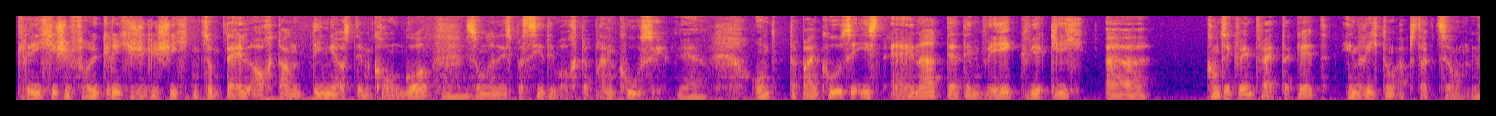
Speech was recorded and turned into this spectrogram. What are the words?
griechische, frühgriechische Geschichten, zum Teil auch dann Dinge aus dem Kongo, mhm. sondern es passiert ihm auch der Brancusi. Yeah. Und der Brancusi ist einer, der den Weg wirklich äh, konsequent weitergeht in Richtung Abstraktion. Mhm.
